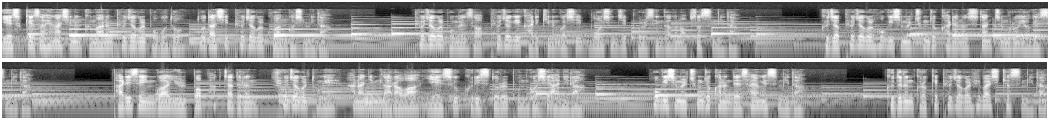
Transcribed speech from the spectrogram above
예수께서 행하시는 그 많은 표적을 보고도 또다시 표적을 구한 것입니다. 표적을 보면서 표적이 가리키는 것이 무엇인지 볼 생각은 없었습니다. 그저 표적을 호기심을 충족하려는 수단쯤으로 여겼습니다. 바리새인과 율법 학자들은 표적을 통해 하나님 나라와 예수 그리스도를 본 것이 아니라 호기심을 충족하는 데 사용했습니다. 그들은 그렇게 표적을 휘발시켰습니다.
